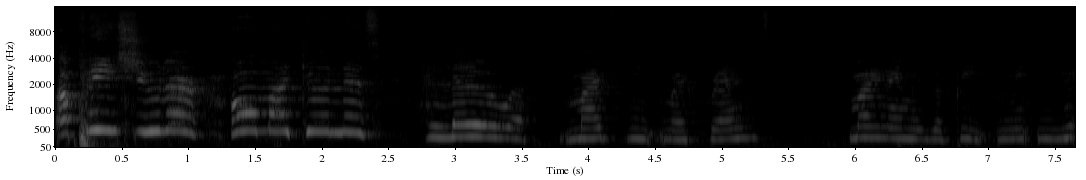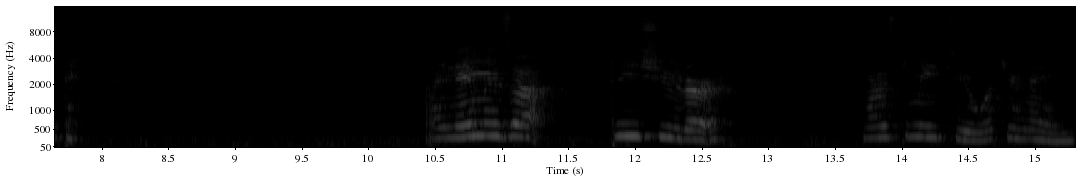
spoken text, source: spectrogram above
A pea shooter! Oh my goodness! Hello, my my friends. My name is a pea. My name is a pea shooter. Nice to meet you. What's your name?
